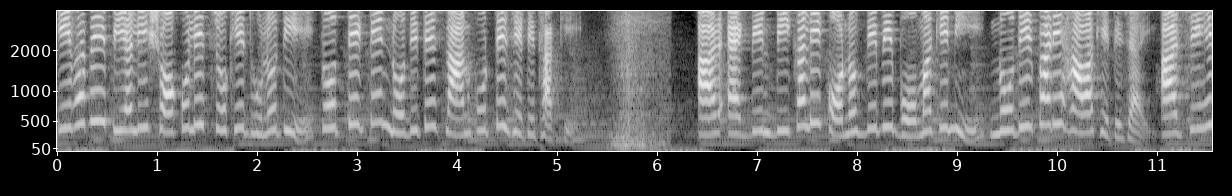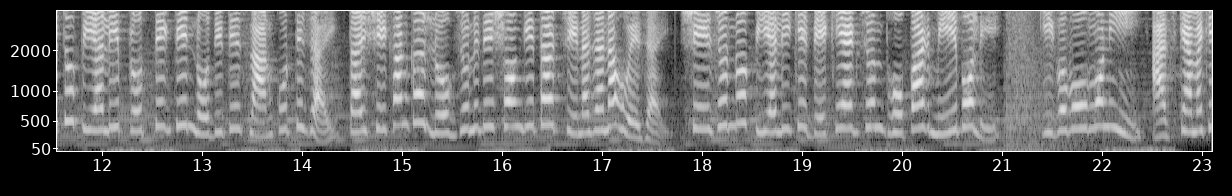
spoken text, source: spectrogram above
এভাবেই পিয়ালি সকলের চোখে ধুলো দিয়ে প্রত্যেকদিন নদীতে স্নান করতে যেতে থাকে। আর একদিন বিকালে কনক দেবী বৌমাকে নিয়ে নদীর পাড়ে হাওয়া খেতে যায়। আর যেহেতু পিয়ালি প্রত্যেক দিন নদীতে স্নান করতে যায়, তাই সেখানকার লোকজনেদের সঙ্গে তার চেনা জানা হয়ে যায়। সেই জন্য পিয়ালিকে দেখে একজন ধোপার মেয়ে বলে, কি গো বৌমনি আজকে আমাকে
